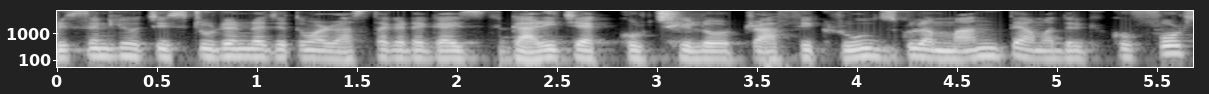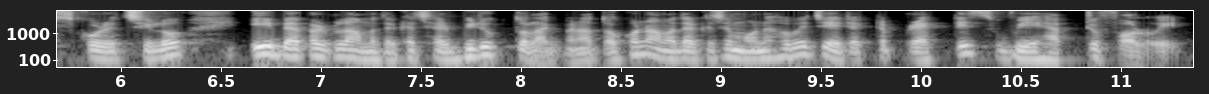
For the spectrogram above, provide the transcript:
রিসেন্টলি হচ্ছে স্টুডেন্টরা যে তোমার রাস্তাঘাটে গাইজ গাড়ি চেক করছিল ট্রাফিক রুলসগুলো মানতে আমাদেরকে খুব ফোর্স করেছিল, এই ব্যাপারগুলো আমাদের কাছে আর বিরক্ত লাগবে না। তখন আমাদের কাছে মনে হবে যে এটা একটা practice we have to follow it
